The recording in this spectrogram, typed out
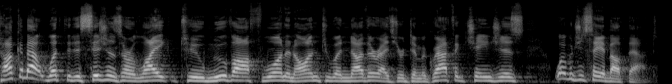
Talk about what the decisions are like to move off one and on to another as your demographic changes. What would you say about that?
